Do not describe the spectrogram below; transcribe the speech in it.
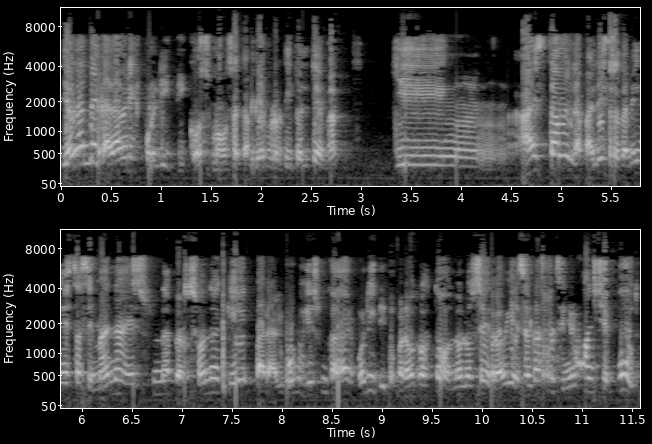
Y hablando de cadáveres políticos, vamos a cambiar un ratito el tema, quien ha estado en la palestra también esta semana es una persona que para algunos es un cadáver político, para otros no, no lo sé todavía. Es el caso del señor Juan Cheput.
